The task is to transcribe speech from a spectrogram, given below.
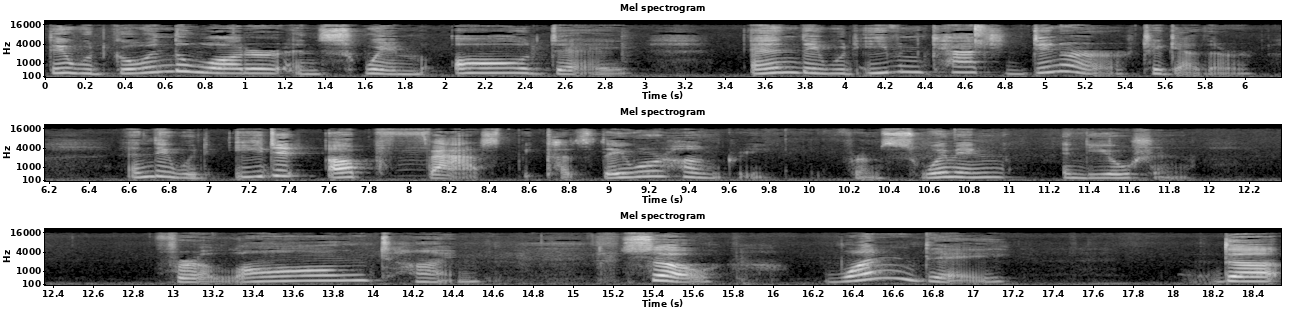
They would go in the water and swim all day, and they would even catch dinner together and they would eat it up fast because they were hungry from swimming in the ocean for a long time. So, one day, the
